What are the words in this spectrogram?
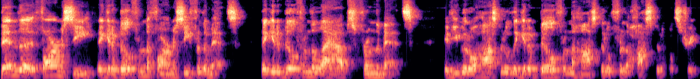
Then the pharmacy, they get a bill from the pharmacy for the meds. They get a bill from the labs from the meds. If you go to a hospital, they get a bill from the hospital for the hospital's treatment.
